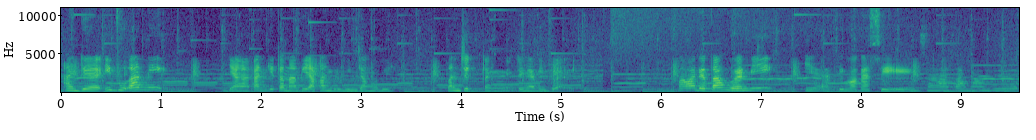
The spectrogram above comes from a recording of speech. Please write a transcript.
ada Ibu Ani yang akan kita nanti akan berbincang lebih lanjut dengan Ibu Ani. Selamat datang Bu Ani. Ya, terima kasih. Sama-sama Bu.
